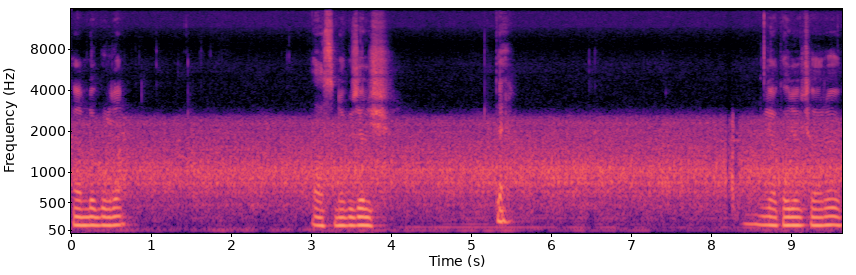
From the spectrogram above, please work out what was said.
hem de buradan. Aslında güzel iş. De. Yapacak çare yok.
